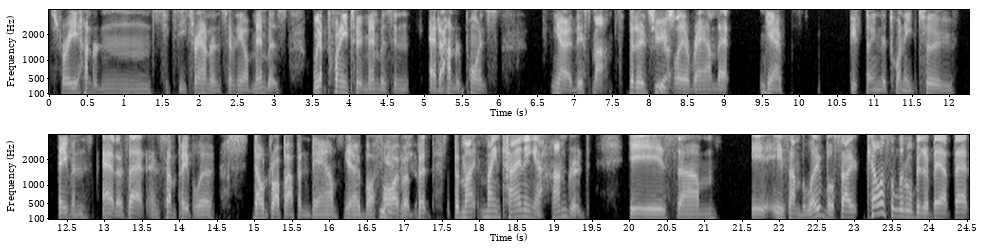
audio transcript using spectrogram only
360, 370 odd members. We got 22 members in at 100 points, you know, this month, but it's usually yeah. around that, you know, 15 to 22 even out of that and some people are they'll drop up and down you know by five yeah, sure. but but ma- maintaining a hundred is um is unbelievable. So tell us a little bit about that.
